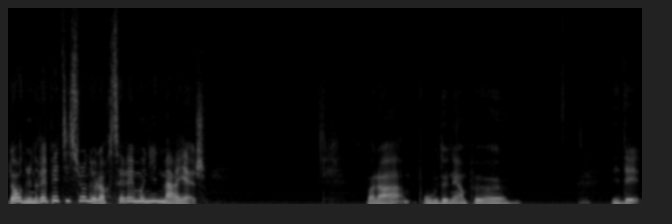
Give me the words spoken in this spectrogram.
lors d'une répétition de leur cérémonie de mariage. Voilà, pour vous donner un peu euh, l'idée.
